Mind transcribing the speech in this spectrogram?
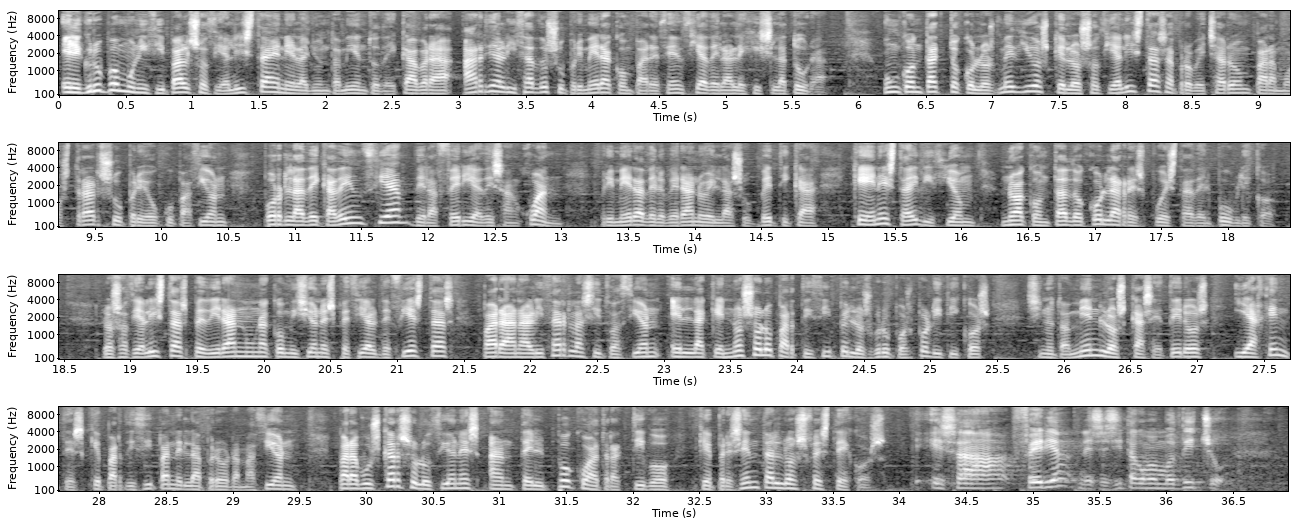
El Grupo Municipal Socialista en el Ayuntamiento de Cabra ha realizado su primera comparecencia de la legislatura, un contacto con los medios que los socialistas aprovecharon para mostrar su preocupación por la decadencia de la Feria de San Juan, primera del verano en la subbética, que en esta edición no ha contado con la respuesta del público. Los socialistas pedirán una comisión especial de fiestas para analizar la situación en la que no solo participen los grupos políticos, sino también los caseteros y agentes que participan en la programación buscar soluciones ante el poco atractivo que presentan los festejos. Esa feria necesita, como hemos dicho,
